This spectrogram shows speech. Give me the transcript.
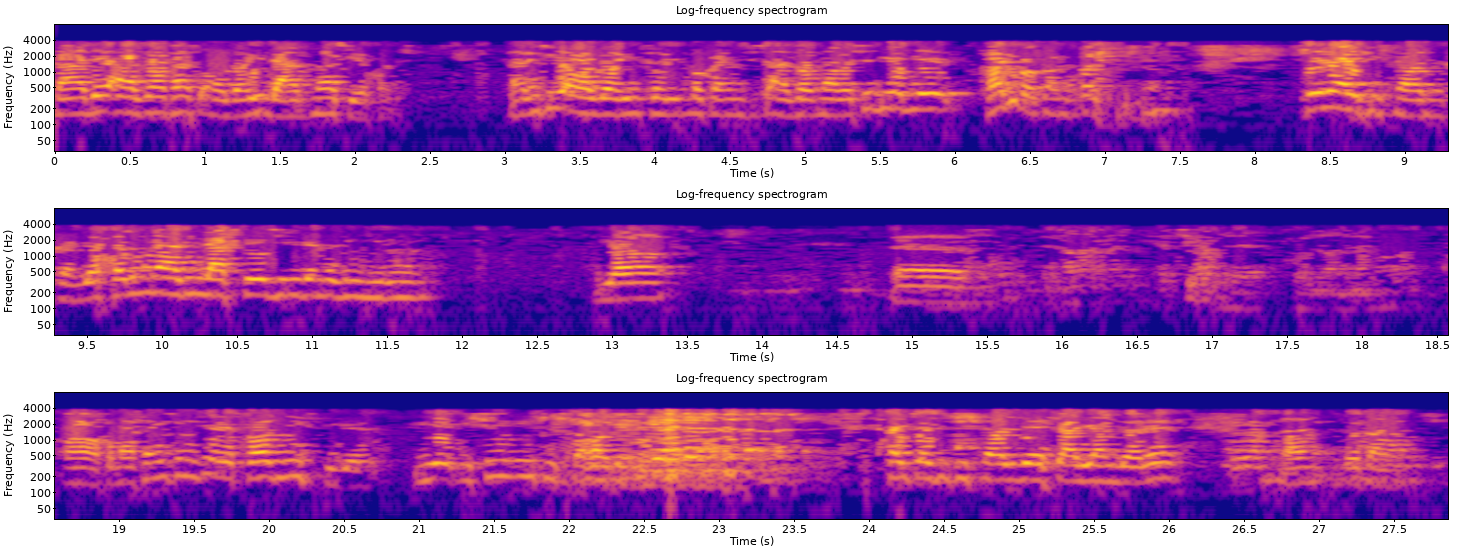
بعد عذاب هست آگاهی دردناکیه خودش. برای اینکه یه آگاهی تولید بکنیم توش عذاب نباشه بیا یه کاری بکنیم. چه رای پیشنهاد می‌کنیم یا خودمون از این دسته جوری بندازیم بیرون؟ یا آه خب مثلا اینکه اینکه افراد نیست دیگه. ایشون این پیشنهاد خیلی کسی پیشنهاد بهتری هم داره. من بفرمایید.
